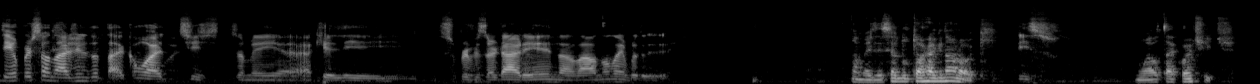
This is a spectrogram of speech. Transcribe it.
Tem o personagem do Taika Waititi também, é aquele supervisor da arena lá, eu não lembro dele. Não, mas esse é do Thor Ragnarok. Isso. Não é o Taika Waititi.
